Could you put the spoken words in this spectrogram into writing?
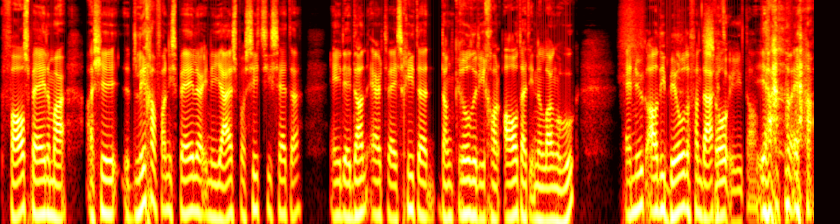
vals spelen, maar als je het lichaam van die speler in de juiste positie zette en je deed dan R2 schieten, dan krulde die gewoon altijd in een lange hoek. En nu ik al die beelden van David... Zo irritant. Ja, ja,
